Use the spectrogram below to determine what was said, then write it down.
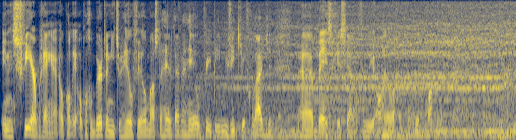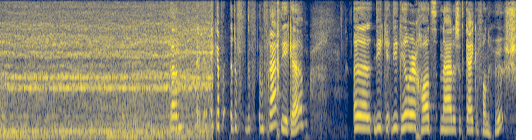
in een sfeer brengen. Ook al, ook al gebeurt er niet zo heel veel, maar als de hele tijd een heel creepy muziekje of geluidje eh, bezig is, ja, dan voel je je al heel erg ongemakkelijk. Ehm, ik, ik heb de, de- een vraag die ik heb. eh, die, ik, die ik heel erg had na dus het kijken van Hush.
